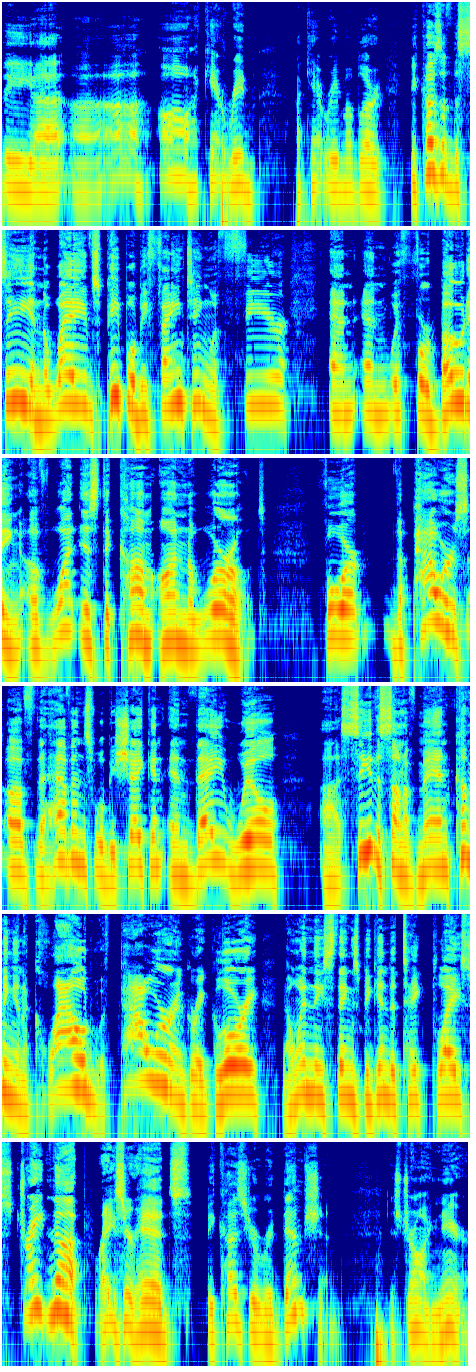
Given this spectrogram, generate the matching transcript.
the uh, uh, oh, I can't read. I can't read my blurry because of the sea and the waves, people will be fainting with fear and, and with foreboding of what is to come on the world. For the powers of the heavens will be shaken, and they will uh, see the Son of Man coming in a cloud with power and great glory. Now, when these things begin to take place, straighten up, raise your heads, because your redemption is drawing near.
